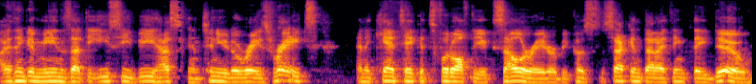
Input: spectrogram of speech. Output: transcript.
I think it means that the ECB has to continue to raise rates and it can't take its foot off the accelerator because the second that I think they do,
